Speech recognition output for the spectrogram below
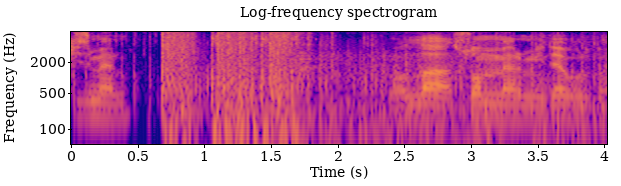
Sekiz mermi. Valla son mermiyi de vurdum.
